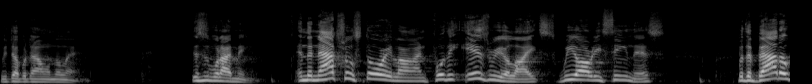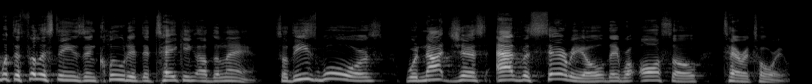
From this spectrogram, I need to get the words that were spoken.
We double down on the land. This is what I mean. In the natural storyline for the Israelites, we already seen this, but the battle with the Philistines included the taking of the land. So these wars were not just adversarial, they were also territorial.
